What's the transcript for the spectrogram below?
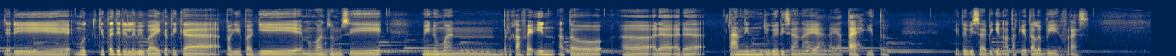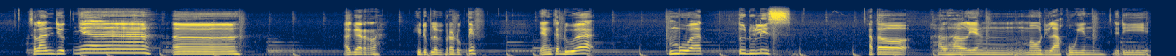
Jadi mood kita jadi lebih baik ketika pagi-pagi mengkonsumsi minuman berkafein atau uh, ada ada tanin juga di sana ya kayak teh gitu itu bisa bikin otak kita lebih fresh selanjutnya uh, agar hidup lebih produktif. Yang kedua, membuat to-do list atau hal-hal yang mau dilakuin. Jadi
